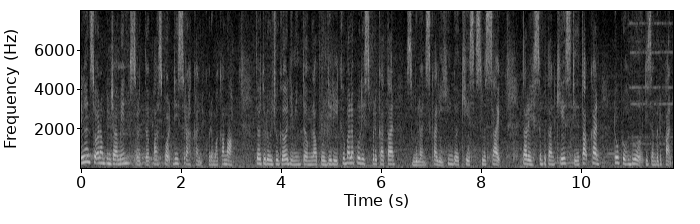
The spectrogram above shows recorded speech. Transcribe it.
dengan seorang penjamin serta pasport diserahkan kepada mahkamah. Tertuduh juga diminta melapor diri ke Balai Polis Berdekatan sebulan sekali hingga kes selesai. Tarikh sebutan kes ditetapkan 22 Disember depan.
